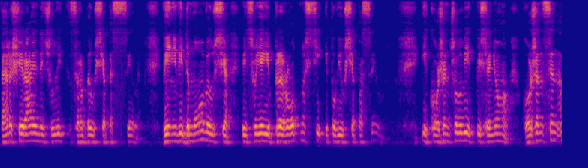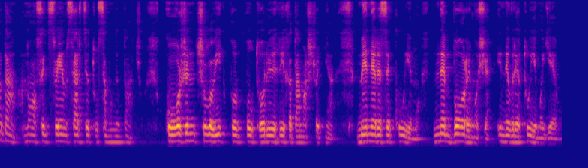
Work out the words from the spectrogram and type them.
перший реальний чоловік зробився безсилим. Він відмовився від своєї природності і повівся пасивно. І кожен чоловік після нього, кожен син Адама носить в своєму серці ту саму невдачу. Кожен чоловік повторює гріх Адама щодня. Ми не ризикуємо, не боремося і не врятуємо Єву.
